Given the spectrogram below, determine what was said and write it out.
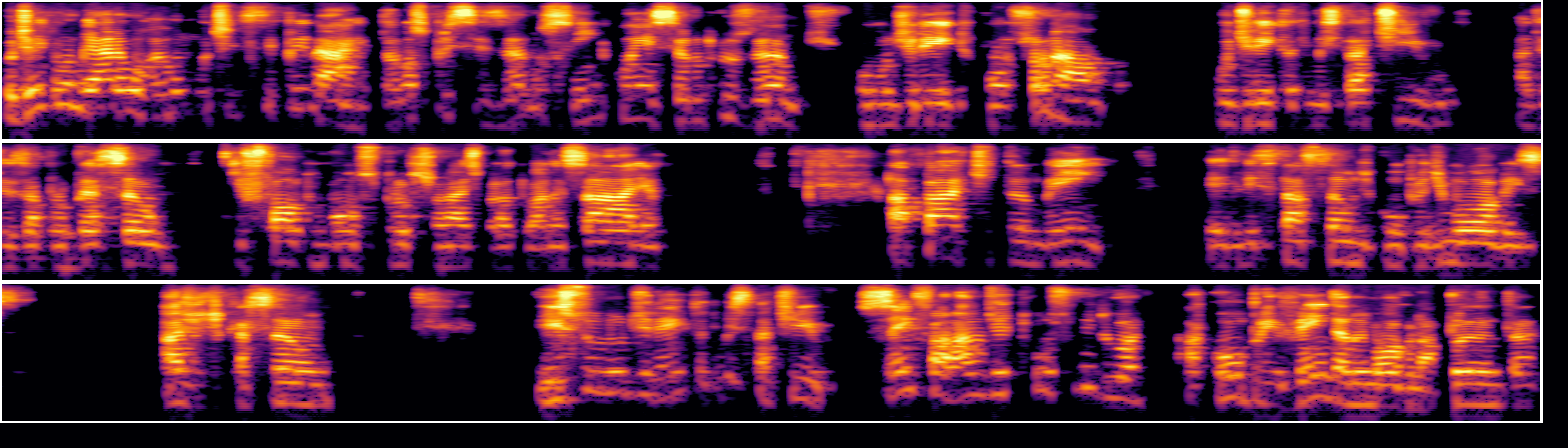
O direito imobiliário é um ramo multidisciplinar, então nós precisamos sim conhecer outros ramos, como o direito constitucional, o direito administrativo, a desapropriação, que faltam bons profissionais para atuar nessa área. A parte também é, de licitação de compra de imóveis, a justificação. Isso no direito administrativo, sem falar no direito consumidor, a compra e venda no imóvel na planta,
